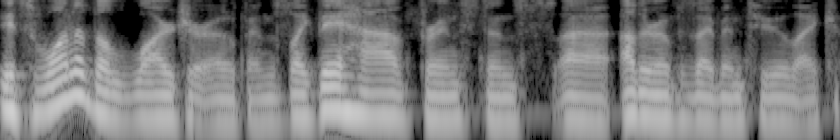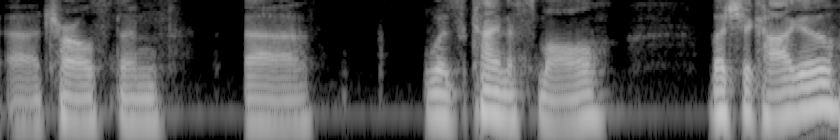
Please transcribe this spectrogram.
it's one of the larger opens. Like they have, for instance, uh, other opens I've been to, like uh, Charleston, uh, was kind of small, but Chicago,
